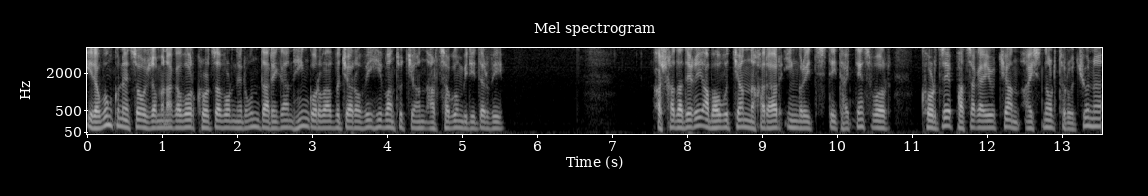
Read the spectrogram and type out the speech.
Իրավունք ունեցող ժամանակավոր կորձավորներուն դարեգան 5 օրվա վճարովի հիվանդության արձակում պիտի դրվի։ Աշխատադեղի ապահովության նախարար Ինգրիդ Ստիտ հայտնեց, որ կորձե բացակայության այս նոր թրությունը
